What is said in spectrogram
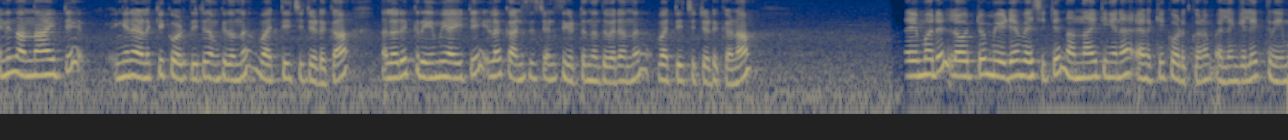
ഇനി നന്നായിട്ട് ഇങ്ങനെ ഇളക്കി കൊടുത്തിട്ട് നമുക്കിതൊന്ന് വറ്റിച്ചിട്ടെടുക്കാം നല്ലൊരു ക്രീമി ആയിട്ട് ഉള്ള കൺസിസ്റ്റൻസി കിട്ടുന്നത് വരെ ഒന്ന് വറ്റിച്ചിട്ടെടുക്കണം ടൈം ഒരു ലോ ടു മീഡിയം വെച്ചിട്ട് നന്നായിട്ട് ഇങ്ങനെ ഇളക്കി കൊടുക്കണം. അല്ലെങ്കിൽ ക്രീം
